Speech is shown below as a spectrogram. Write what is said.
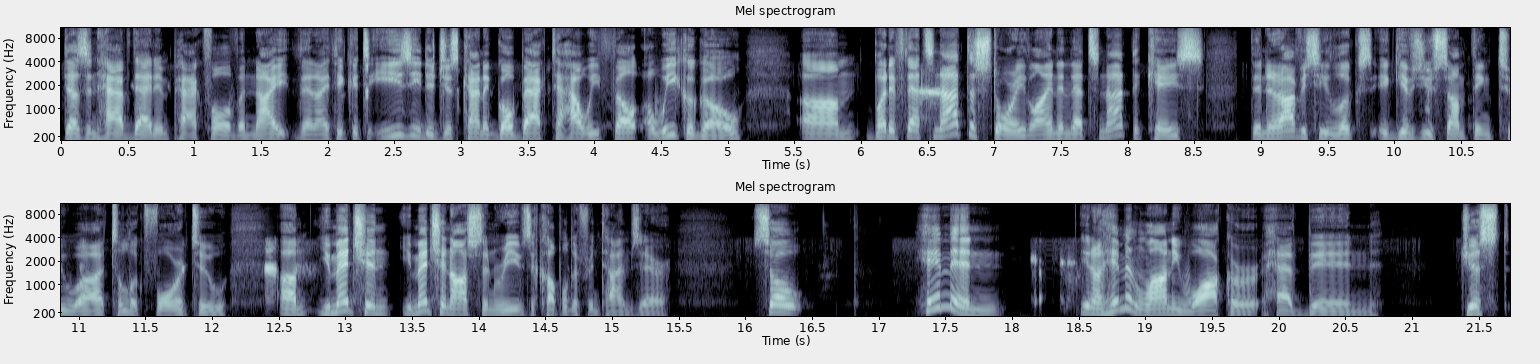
doesn't have that impactful of a night, then I think it's easy to just kind of go back to how we felt a week ago. Um, but if that's not the storyline and that's not the case, then it obviously looks it gives you something to uh, to look forward to. Um, you mentioned you mentioned Austin Reaves a couple different times there, so him and you know him and Lonnie Walker have been just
